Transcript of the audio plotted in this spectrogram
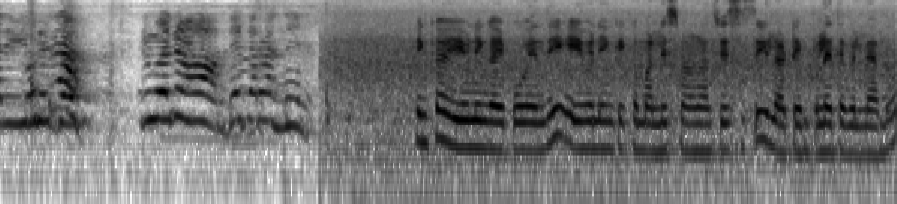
అది నువ్వు అదే తర్వాత నేను. ఇంకా ఈవినింగ్ అయిపోయింది. ఈవినింగ్ ఇంకా మళ్ళీ స్నానాలు చేసేసి ఇలా టెంపుల్ అయితే వెళ్ళాము.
